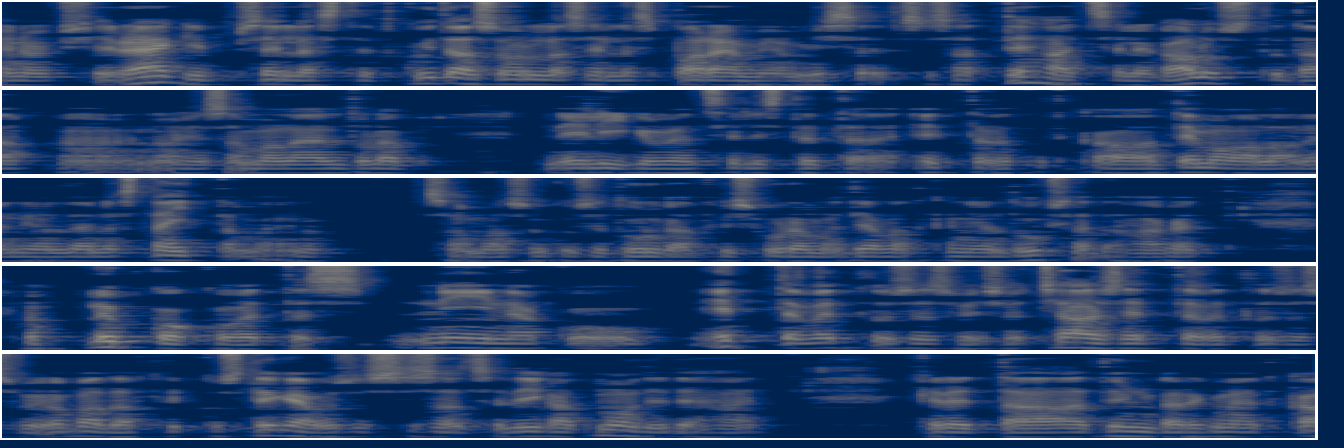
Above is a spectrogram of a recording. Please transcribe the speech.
ainuüksi räägib sellest, et kuidas olla selles parem ja mis sa üldse saad teha, et sellega alustada. noh, ja samal ajal tuleb nelikümmend sellist ettevõtet ka tema alale nii-öelda ennast näitama ja noh samasugused hulgad või suuremad jäävad ka nii-öelda ukse taha, aga et noh, lõppkokkuvõttes nii nagu ettevõtluses või sotsiaalses ettevõtluses või vabatahtlikus tegevuses sa saad seda igat moodi teha, et Greta Thunberg, näed, ka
